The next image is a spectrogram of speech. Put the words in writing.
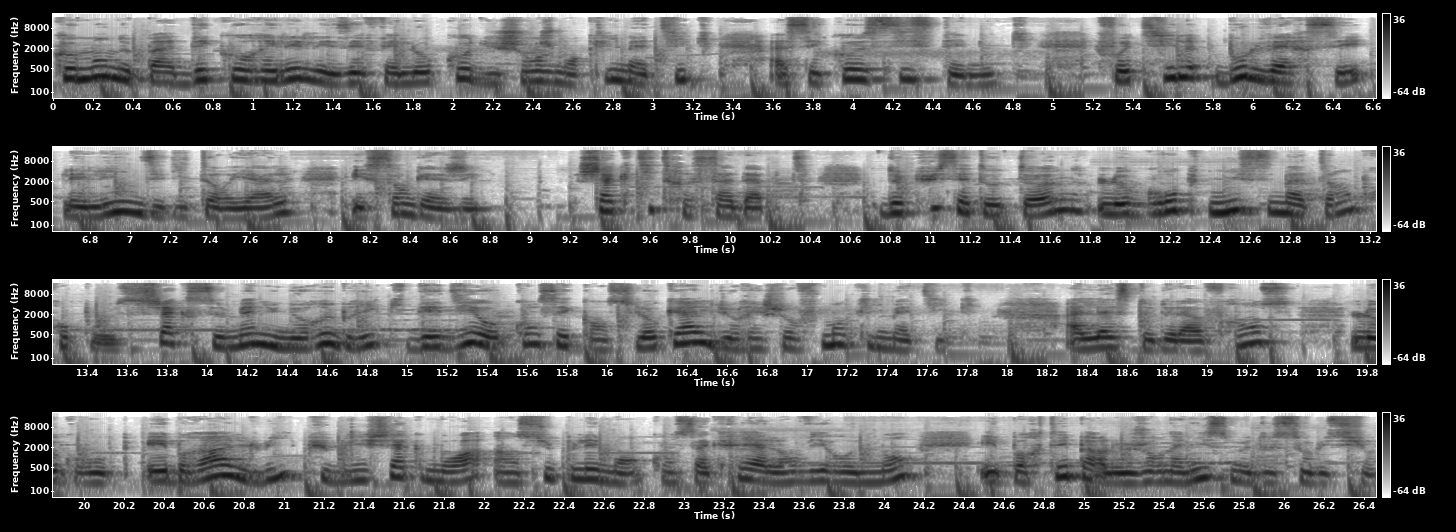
Comment ne pas décorréler les effets locaux du changement climatique à ses causes systémiques? Faut-il bouleverser les lignes éditoriales et s'engager? Chaque titre s'adapte. Depuis cet automne, le groupe Nice Matin propose chaque semaine une rubrique dédiée aux conséquences locales du réchauffement climatique. À l'est de la France, le groupe Ebra, lui, publie chaque mois un supplément consacré à l'environnement et porté par le journalisme de solutions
